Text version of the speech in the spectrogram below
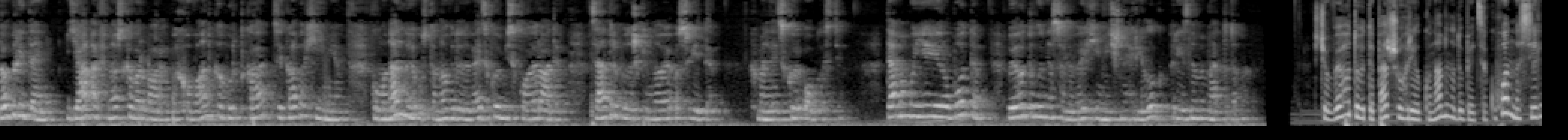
Добрий день, я Афіновська Варвара, вихованка гуртка Цікава хімія комунальної установи Донецької міської ради, Центр позашкільної освіти Хмельницької області. Тема моєї роботи виготовлення сольових хімічних грілок різними методами. Щоб виготовити першу грілку, нам знадобиться кухонна сіль,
